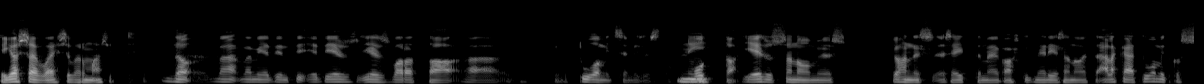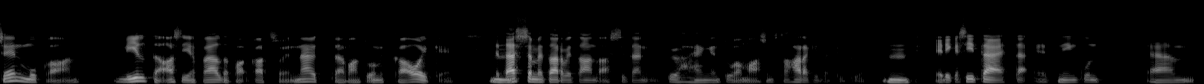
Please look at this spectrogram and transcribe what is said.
Ja jossain vaiheessa varmaan sitten. No, mä, mä mietin, että- Jeesus, Jeesus varoittaa tuomitsemisesta, Niin. mutta Jeesus sanoo myös, Johannes 7 ja 24 sanoo, että älkää tuomitko sen mukaan, miltä asia päältä katsoen näyttää, vaan tuomitkaa oikein. Ja Mm. tässä me tarvitaan taas sitä pyhän hengen tuomaa semmoista harkintakykyä. Mm. Eli sitä, että, että niin kuin, äm,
